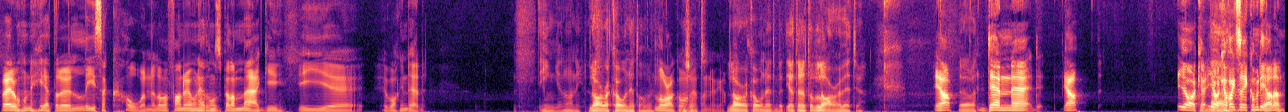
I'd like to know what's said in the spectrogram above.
vad är det hon heter? Lisa Cohen? Eller vad fan är det hon heter? Hon spelar Maggie i eh, Walking Dead. Ingen aning. Lara Cohen heter hon väl? Laura Cohen heter hon nu ja. Lara Cohen heter... Jag heter Lara vet jag. Ja, är den... Eh, ja. Jag kan, jag kan faktiskt rekommendera den.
